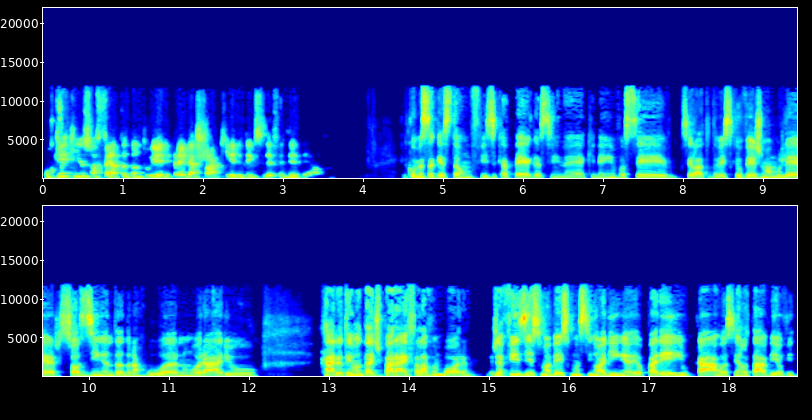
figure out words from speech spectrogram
Por que, que isso afeta tanto ele para ele achar que ele tem que se defender dela? E como essa questão física pega, assim, né? Que nem você, sei lá, toda vez que eu vejo uma mulher sozinha andando na rua num horário. Cara, eu tenho vontade de parar e falar, vamos embora. Eu já fiz isso uma vez com uma senhorinha. Eu parei o carro, assim, ela tava e eu vi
